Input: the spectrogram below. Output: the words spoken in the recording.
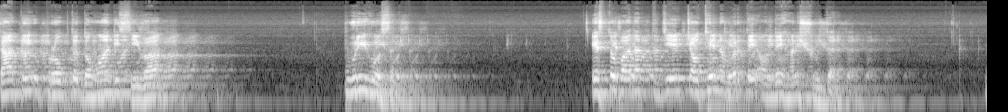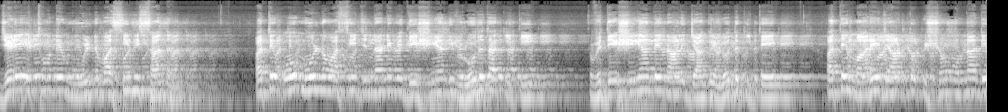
ਤਾਂ ਕਿ ਉਪਰੋਕਤ ਦੋਹਾਂ ਦੀ ਸੇਵਾ ਪੂਰੀ ਹੋ ਸਕੇ। ਇਸ ਤੋਂ ਬਾਅਦ ਜੇ ਚੌਥੇ ਨੰਬਰ ਤੇ ਆਉਂਦੇ ਹਨ ਸ਼ੂਦਰ। ਜਿਹੜੇ ਇੱਥੋਂ ਦੇ ਮੂਲ ਨਿਵਾਸੀ ਵੀ ਸਨ। ਅਤੇ ਉਹ ਮੂਲ ਨਿਵਾਸੀ ਜਿਨ੍ਹਾਂ ਨੇ ਵਿਦੇਸ਼ੀਆਂ ਦੀ ਵਿਰੋਧਤਾ ਕੀਤੀ, ਵਿਦੇਸ਼ੀਆਂ ਦੇ ਨਾਲ ਜੰਗ ਯੁੱਧ ਕੀਤੇ ਅਤੇ ਮਾਰੇ ਜਾਣ ਤੋਂ ਪਿੱਛੋਂ ਉਹਨਾਂ ਦੇ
